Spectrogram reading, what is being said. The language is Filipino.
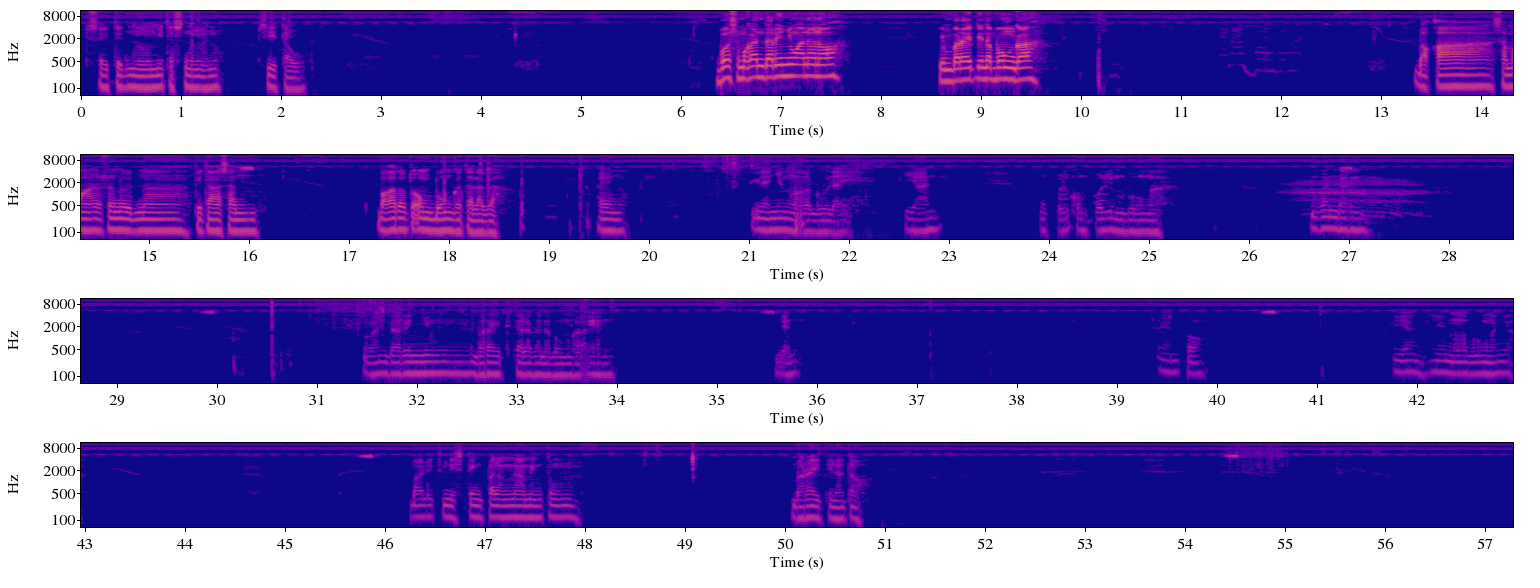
Excited na mamitas ng ano, sitaw. Boss, maganda rin yung ano no? Yung variety na bongga. Kaya na ang bongga nga eh. Baka sa mga susunod na pitasan, baka totoong bongga talaga. Ayan o. Tingnan nyo mga kagulay. Yan. Kumpul-kumpul yung bunga. Maganda rin. Maganda rin yung variety talaga na bongga. Ayan. Yan. Ayan po. Ayan, yung mga bunga niya. Bali, tinisting pa lang namin tong variety na to.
